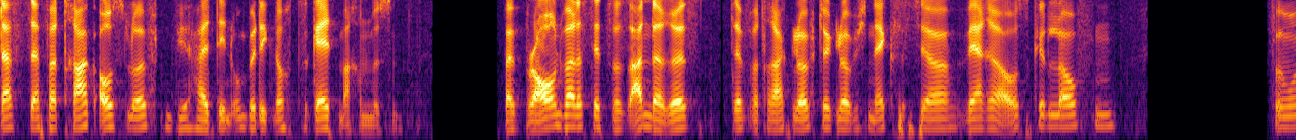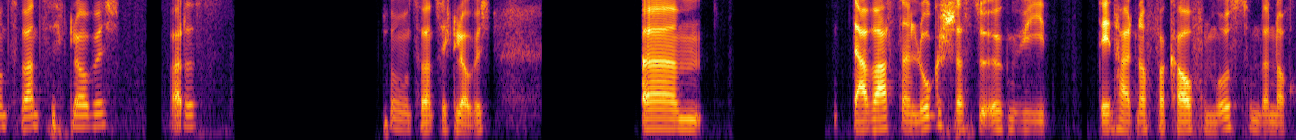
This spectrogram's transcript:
dass der Vertrag ausläuft und wir halt den unbedingt noch zu Geld machen müssen. Bei Brown war das jetzt was anderes. Der Vertrag läuft ja, glaube ich, nächstes Jahr wäre ausgelaufen. 25, glaube ich. War das? 25, glaube ich. Ähm, da war es dann logisch, dass du irgendwie den halt noch verkaufen musst, um dann noch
